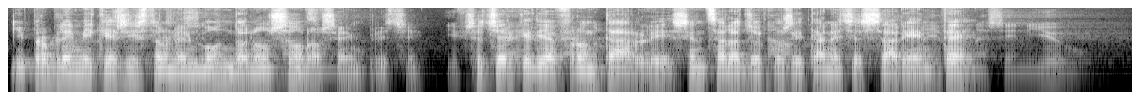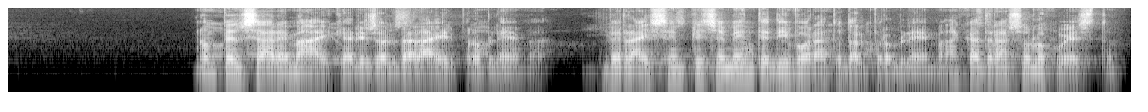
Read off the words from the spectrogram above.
I problemi che esistono nel mondo non sono semplici. Se cerchi di affrontarli senza la giocosità necessaria in te, non pensare mai che risolverai il problema. Verrai semplicemente divorato dal problema. Accadrà solo questo.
